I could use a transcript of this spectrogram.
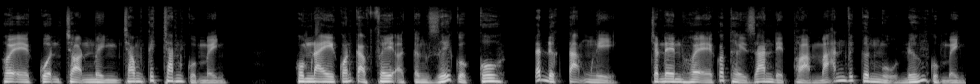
Huệ cuộn trọn mình trong cái chăn của mình. Hôm nay quán cà phê ở tầng dưới của cô đã được tạm nghỉ, cho nên Huệ có thời gian để thỏa mãn với cơn ngủ nướng của mình.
